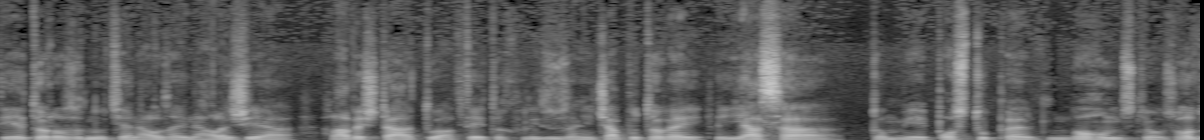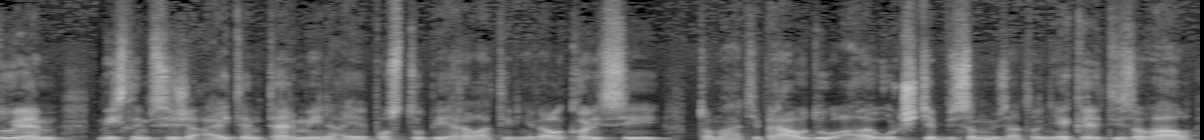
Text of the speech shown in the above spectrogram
tieto rozhodnutia naozaj náležia hlave štátu a v tejto chvíli Zuzane Čaputovej. Ja sa tom jej postupe mnohom s ňou zhodujem. Myslím si, že aj ten termín a jej postup je relatívne veľkorysý, to máte pravdu, ale určite by som ju za to nekritizoval.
